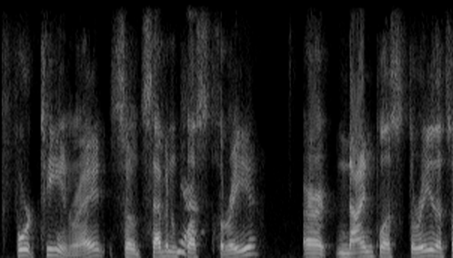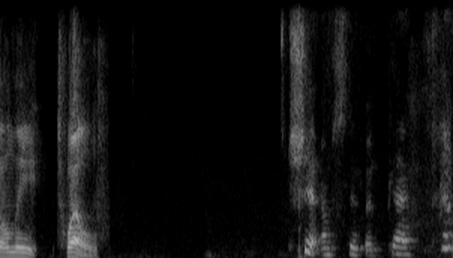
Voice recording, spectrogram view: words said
14, right? So 7 Yeah. plus 3? Or 9 plus 3? That's only 12. Shit, I'm stupid. Okay.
